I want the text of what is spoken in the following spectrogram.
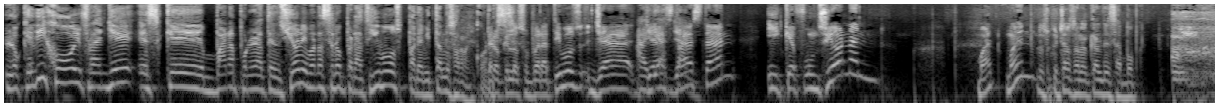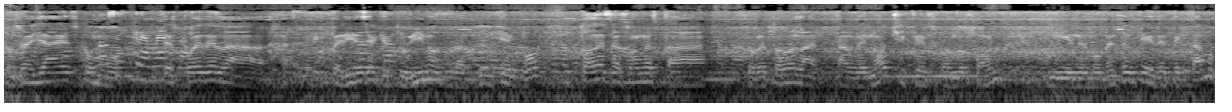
lo que dijo hoy Franje es que van a poner atención y van a hacer operativos para evitar los arrancones. Pero que los operativos ya, Ah, ya, ya ya están. están y que funcionan. Bueno, Bueno. lo escuchamos al alcalde de Zapopan. O sea, ya es como después de la experiencia que tuvimos durante un tiempo, toda esa zona está, sobre todo la tarde-noche, que es cuando son, y en el momento en que detectamos,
